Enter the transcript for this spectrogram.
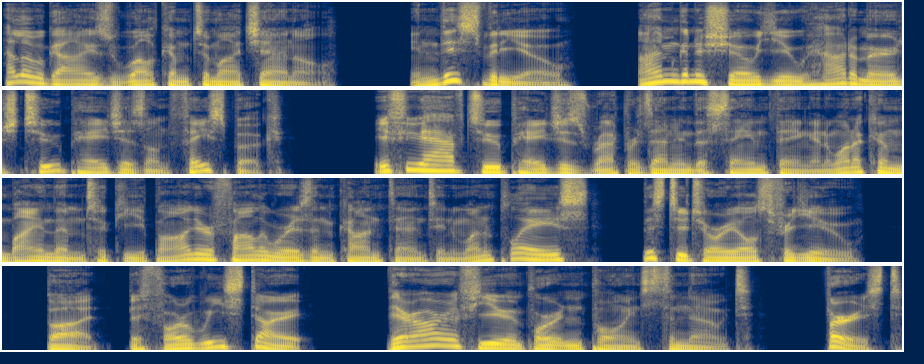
Hello guys, welcome to my channel. In this video, I'm going to show you how to merge two pages on Facebook. If you have two pages representing the same thing and want to combine them to keep all your followers and content in one place, this tutorial's for you. But before we start, there are a few important points to note. First,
